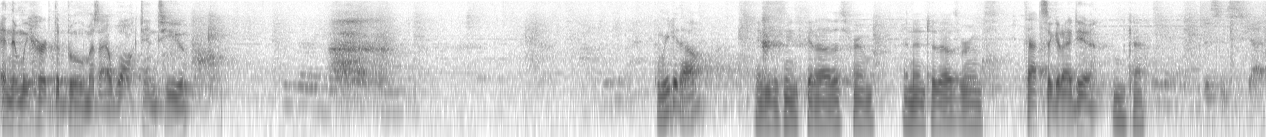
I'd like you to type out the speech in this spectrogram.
and then we heard the boom as I walked into you. Can we get out? Maybe this means get out of this room and into those rooms. That's a good idea. Okay. This is sketch.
